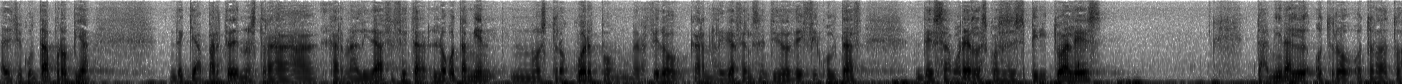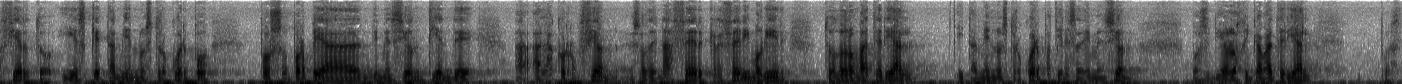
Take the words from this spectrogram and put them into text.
la dificultad propia de que aparte de nuestra carnalidad, etcétera, luego también nuestro cuerpo, me refiero carnalidad en el sentido de dificultad de saborear las cosas espirituales. También hay otro, otro dato cierto, y es que también nuestro cuerpo, por su propia dimensión, tiende a, la corrupción, eso de nacer, crecer y morir, todo lo material, y también nuestro cuerpo tiene esa dimensión pues, biológica material, pues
